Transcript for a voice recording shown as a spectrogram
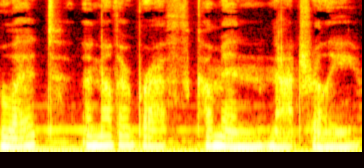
Let another breath come in naturally,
